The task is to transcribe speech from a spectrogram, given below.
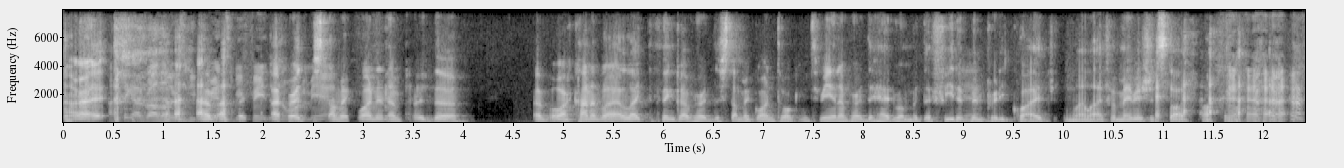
All right. I think I'd rather lose my brains I've, I've, feet I've heard the stomach one, and I've heard the I've, I kind of I like to think I've heard the stomach one talking to me, and I've heard the head one, but the feet have yeah. been pretty quiet in my life. And maybe I should start talking.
